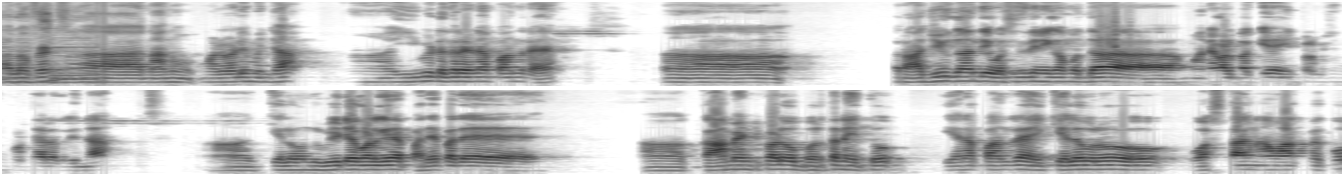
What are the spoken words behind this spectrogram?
ಹಲೋ ಫ್ರೆಂಡ್ಸ್ ನಾನು ಮಳವಳ್ಳಿ ಮುಂಜಾ. ಈ ವಿಡಿಯೋದಲ್ಲಿ ಏನಪ್ಪಾ ಅಂದ್ರೆ ರಾಜೀವ್ ಗಾಂಧಿ ವಸತಿ ನಿಗಮದ ಮನೆಗಳ ಬಗ್ಗೆ ಇನ್ಫಾರ್ಮೇಶನ್ ಕೊಡ್ತಾ ಇರೋದ್ರಿಂದ ಕೆಲವೊಂದು ವಿಡಿಯೋಗಳಿಗೆ ಪದೇ ಪದೇ ಕಾಮೆಂಟ್ಗಳು ಬರ್ತಾನೆ ಇತ್ತು. ಏನಪ್ಪಾ ಅಂದ್ರೆ, ಕೆಲವರು ಹೊಸ್ದಾಗಿ ನಾವು ಹಾಕ್ಬೇಕು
